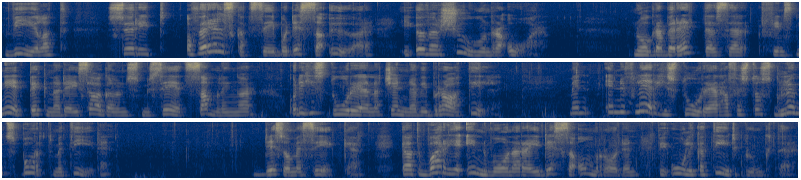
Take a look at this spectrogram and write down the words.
vilat, sörjt och förälskat sig på dessa öar i över 700 år. Några berättelser finns nedtecknade i Sagalundsmuseets samlingar och de historierna känner vi bra till. Men ännu fler historier har förstås glömts bort med tiden. Det som är säkert är att varje invånare i dessa områden vid olika tidpunkter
